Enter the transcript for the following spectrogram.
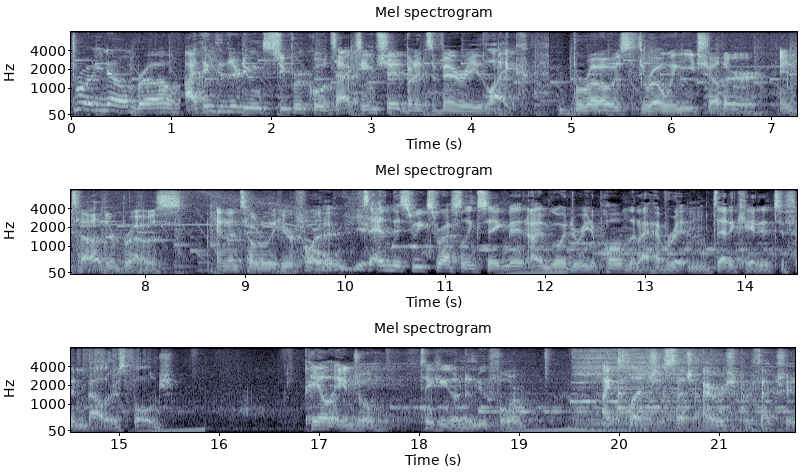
throw you down bro i think that they're doing super cool tag team shit but it's very like bros throwing each other into other bros and I'm totally here for it. To end this week's wrestling segment, I'm going to read a poem that I have written dedicated to Finn Balor's bulge. Pale angel, taking on a new form, I clench at such Irish perfection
